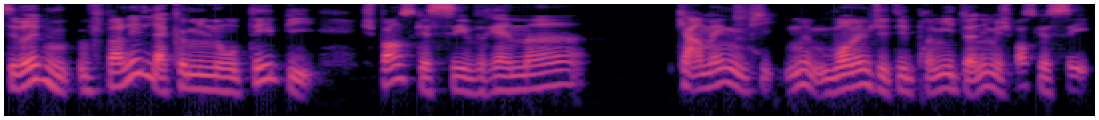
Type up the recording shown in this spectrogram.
c'est vrai que vous, vous parlez de la communauté, puis je pense que c'est vraiment quand même, moi-même j'ai été le premier étonné, mais je pense que c'est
